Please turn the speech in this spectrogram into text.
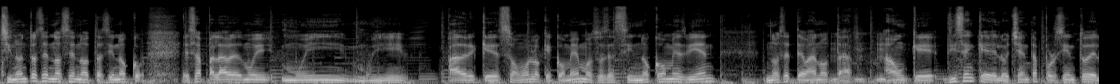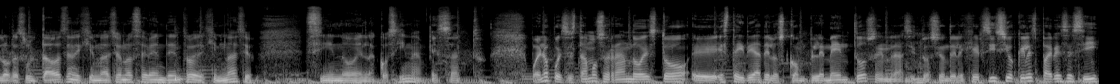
Si no, entonces no se nota. Si no, esa palabra es muy, muy, muy padre que somos lo que comemos. O sea, si no comes bien, no se te va a notar. Aunque dicen que el 80% de los resultados en el gimnasio no se ven dentro del gimnasio, sino en la cocina. Exacto. Bueno, pues estamos cerrando esto, eh, esta idea de los complementos en la situación del ejercicio. ¿Qué les parece si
